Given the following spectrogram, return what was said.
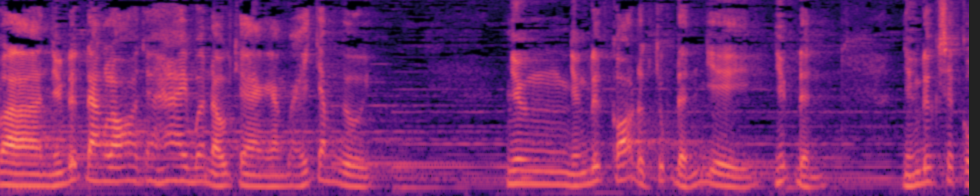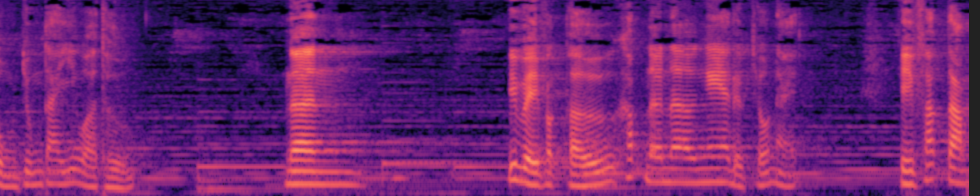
Và những đức đang lo cho hai bên đậu tràng gần 700 người. Nhưng những đức có được chút đỉnh gì nhất định, những đức sẽ cùng chung tay với hòa thượng. Nên quý vị phật tử khắp nơi nơi nghe được chỗ này. Khi phát tâm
